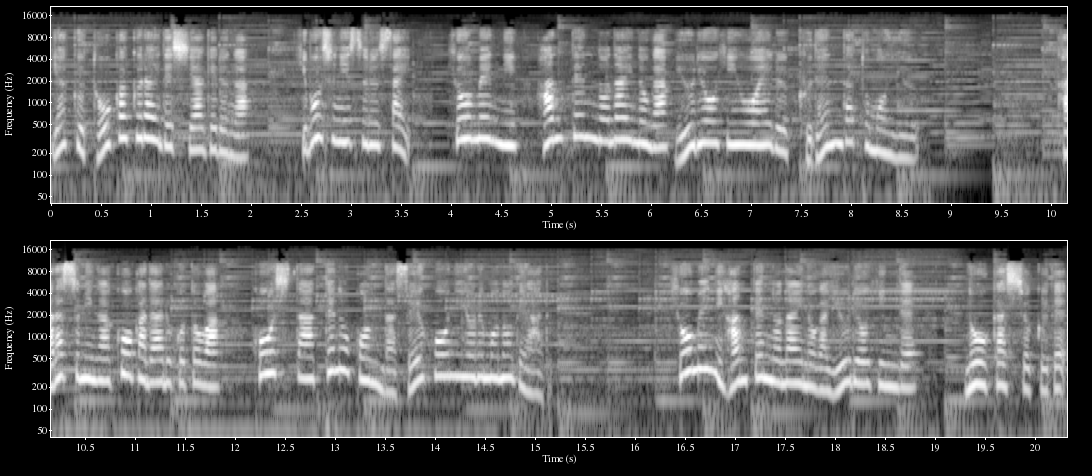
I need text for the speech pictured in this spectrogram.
約10日くらいで仕上げるが日干しにする際表面に斑点のないのが有料品を得る口伝だとも言う。カラスミが高価であることはこうした手の込んだ製法によるものである。表面に斑点のないのが有料品で脳褐色で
